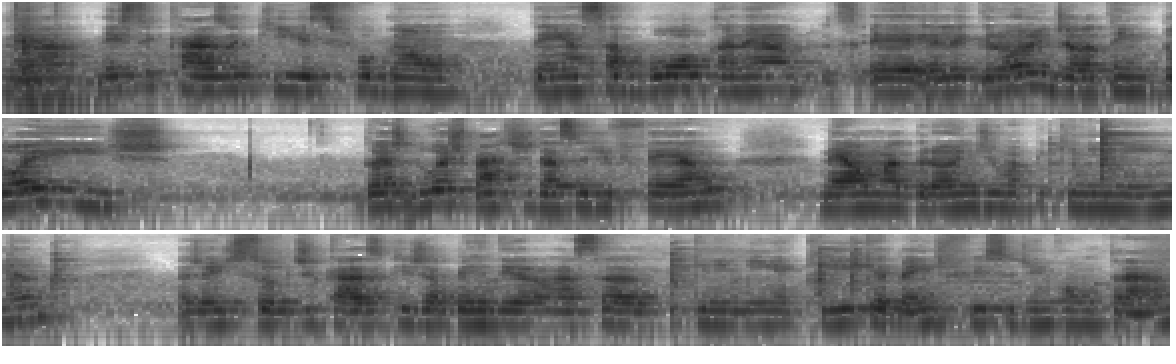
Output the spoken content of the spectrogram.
né, nesse caso aqui, esse fogão tem essa boca, né, é, ela é grande, ela tem dois, duas, duas partes dessas de ferro, né? Uma grande e uma pequenininha. A gente soube de casos que já perderam essa pequenininha aqui, que é bem difícil de encontrar.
